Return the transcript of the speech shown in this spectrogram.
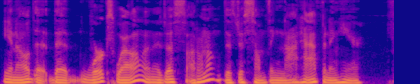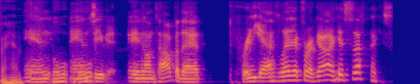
You know that that works well, and it just I don't know. There's just something not happening here for him. And and see, and on top of that, pretty athletic for a guy his size.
